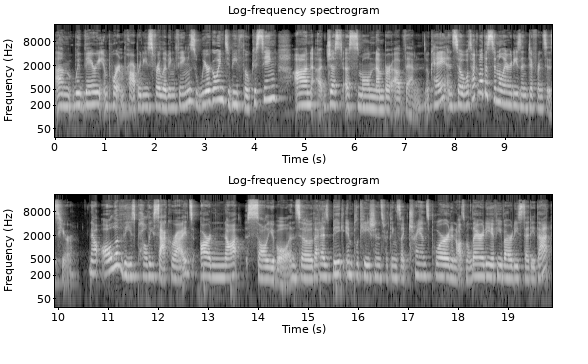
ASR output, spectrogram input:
um, with very important properties for living things. We're going to be focusing on uh, just a small number of them, okay? And so we'll talk about the similarities and differences here. Now, all of these polysaccharides are not soluble, and so that has big implications for things like transport and osmolarity, if you've already studied that.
